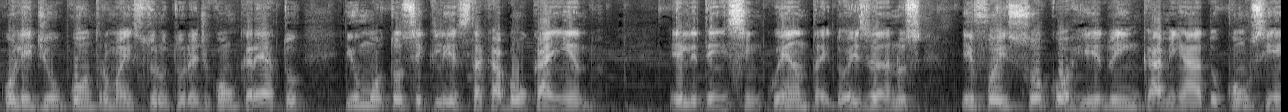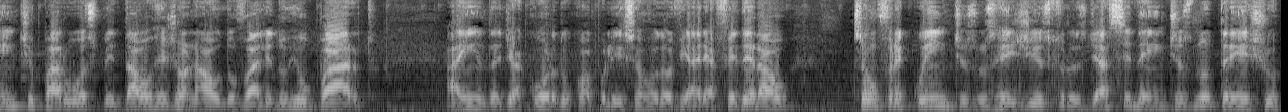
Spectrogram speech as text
colidiu contra uma estrutura de concreto e o motociclista acabou caindo. Ele tem 52 anos e foi socorrido e encaminhado consciente para o Hospital Regional do Vale do Rio Pardo. Ainda de acordo com a Polícia Rodoviária Federal, são frequentes os registros de acidentes no trecho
